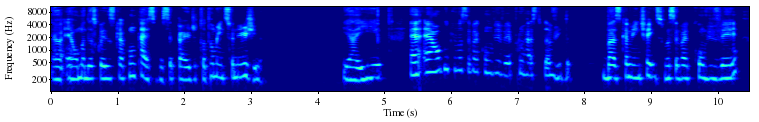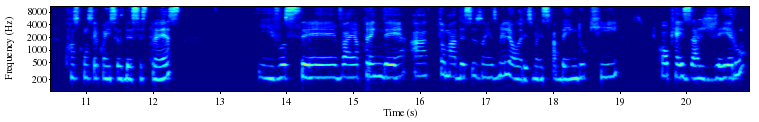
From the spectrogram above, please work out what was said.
É, é uma das coisas que acontece, você perde totalmente sua energia. E aí é, é algo que você vai conviver para o resto da vida. Basicamente é isso. Você vai conviver com as consequências desse estresse e você vai aprender a tomar decisões melhores, mas sabendo que qualquer exagero,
